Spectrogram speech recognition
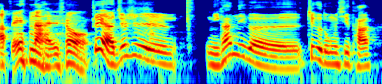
贼难受。对呀、就是你看那个这个东西它，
